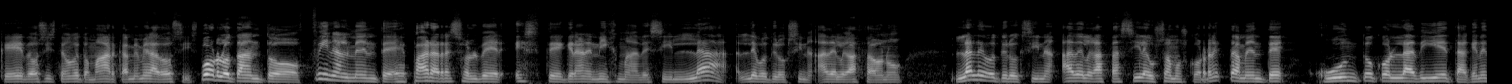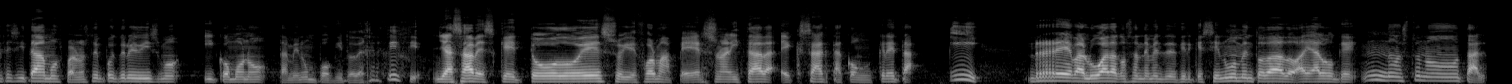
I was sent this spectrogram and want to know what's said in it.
qué dosis tengo que tomar, cámbiame la dosis. Por lo tanto, finalmente, para resolver este gran enigma de si la levotiroxina adelgaza o no, la levotiroxina adelgaza si la usamos correctamente junto con la dieta que necesitamos para nuestro hipotiroidismo y, como no, también un poquito de ejercicio. Ya sabes que todo eso y de forma personalizada, exacta, concreta y reevaluada constantemente, es decir, que si en un momento dado hay algo que, mm, no, esto no tal,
